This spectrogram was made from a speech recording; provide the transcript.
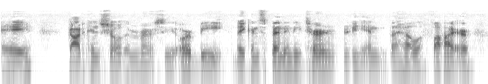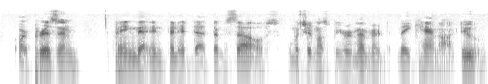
A. God can show them mercy, or B. They can spend an eternity in the hell of fire, or prison, paying that infinite debt themselves, which it must be remembered they cannot do.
